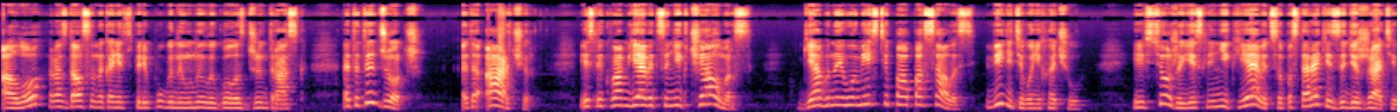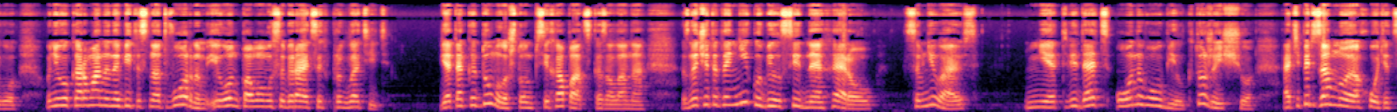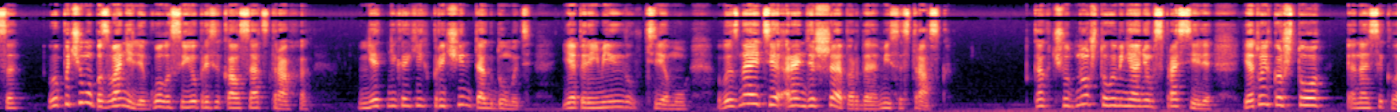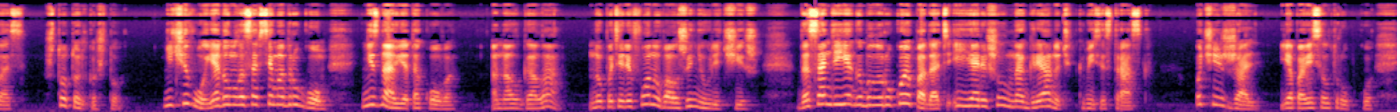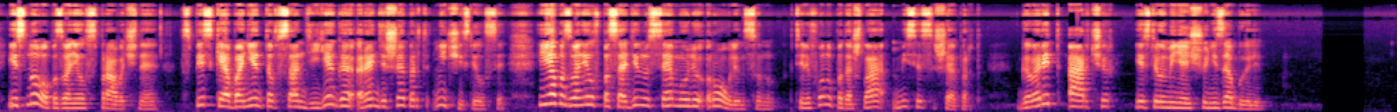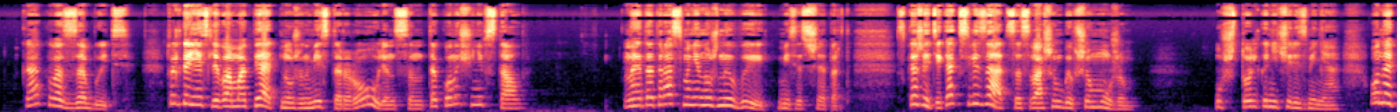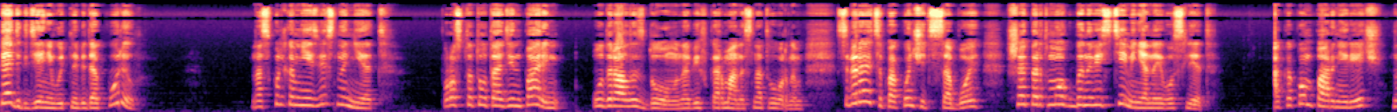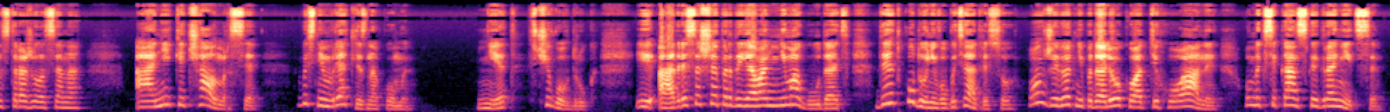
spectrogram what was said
«Алло?» — раздался, наконец, перепуганный унылый голос Джин Траск. «Это ты, Джордж?» «Это Арчер. Если к вам явится Ник Чалмерс, я бы на его месте поопасалась. Видеть его не хочу. И все же, если Ник явится, постарайтесь задержать его. У него карманы набиты снотворным, и он, по-моему, собирается их проглотить. «Я так и думала, что он психопат», — сказала она. «Значит, это Ник убил Сиднея Хэроу?» «Сомневаюсь». «Нет, видать, он его убил. Кто же еще? А теперь за мной охотится. Вы почему позвонили?» Голос ее пресекался от страха. «Нет никаких причин так думать». Я переменил тему. «Вы знаете Рэнди Шепарда, миссис Траск?» «Как чудно, что вы меня о нем спросили. Я только что...» Она осеклась. «Что только что?» «Ничего, я думала совсем о другом. Не знаю я такого». Она лгала. Но по телефону во лжи не уличишь. До Сан-Диего было рукой подать, и я решил нагрянуть к миссис Траск. «Очень жаль». Я повесил трубку. И снова позвонил в справочное. В списке абонентов Сан-Диего Рэнди Шепард не числился. И я позвонил в посадину Сэмуэлю Роулинсону. К телефону подошла миссис Шепард. Говорит Арчер, если вы меня еще не забыли. Как вас забыть? Только если вам опять нужен мистер Роулинсон, так он еще не встал. На этот раз мне нужны вы, миссис Шепард. Скажите, как связаться с вашим бывшим мужем? Уж только не через меня. Он опять где-нибудь набедокурил? Насколько мне известно, нет. Просто тут один парень Удрал из дома, набив карманы снотворным. Собирается покончить с собой. Шеперд мог бы навести меня на его след. — О каком парне речь? — насторожилась она. — О Нике Чалмерсе. Вы с ним вряд ли знакомы. — Нет. С чего вдруг? И адреса Шеперда я вам не могу дать. Да и откуда у него быть адресу? Он живет неподалеку от Тихуаны, у мексиканской границы.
